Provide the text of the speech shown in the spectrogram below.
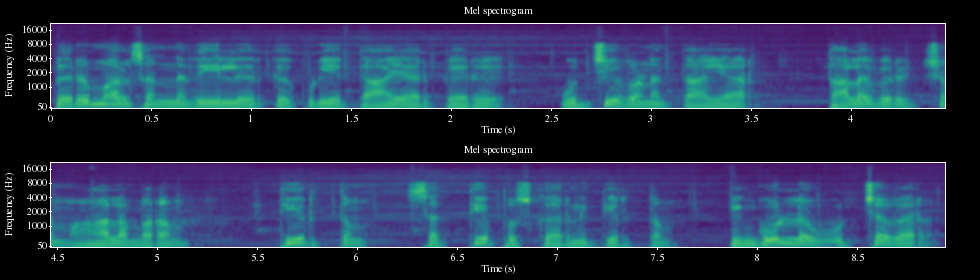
பெருமாள் சன்னதியில் இருக்கக்கூடிய தாயார் பேர் உஜ்ஜீவன தாயார் தலவிருட்சம் ஆலமரம் தீர்த்தம் சத்திய புஷ்கரணி தீர்த்தம். இங்குள்ள உற்சவர்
